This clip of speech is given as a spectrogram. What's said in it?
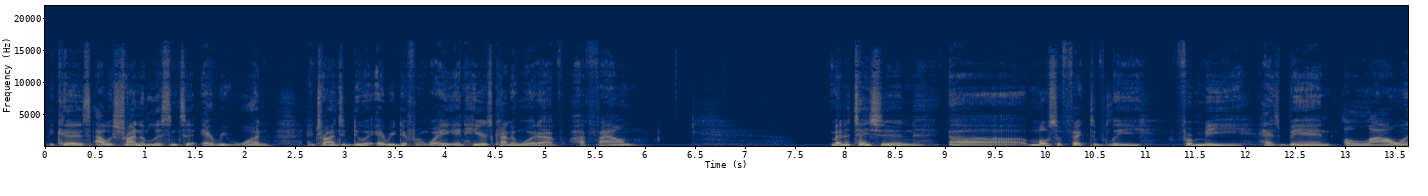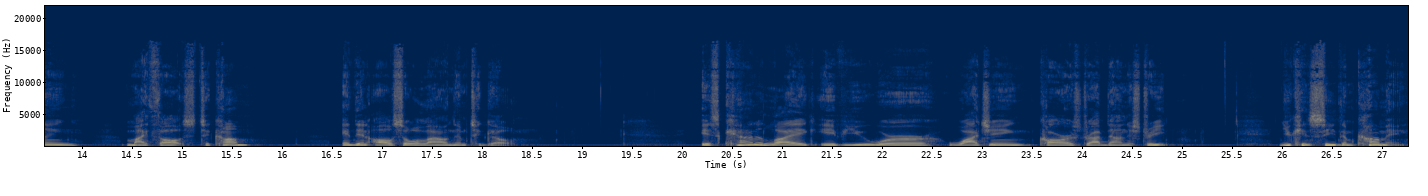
because I was trying to listen to everyone and trying to do it every different way. And here's kind of what I've, I've found Meditation, uh, most effectively for me, has been allowing my thoughts to come and then also allowing them to go. It's kind of like if you were watching cars drive down the street, you can see them coming.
